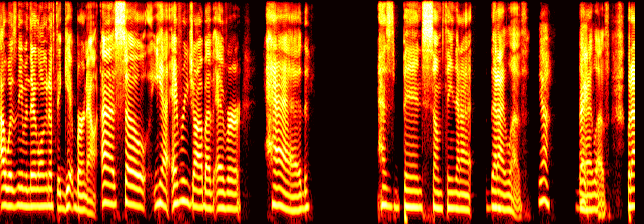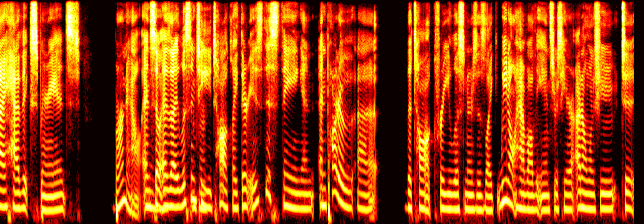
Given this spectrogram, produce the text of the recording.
I wasn't even there long enough to get burnout. Uh, so yeah, every job I've ever had has been something that I that I love yeah, that Right. I love, but I have experienced burnout. And so Mhm. as I listen to Mhm. you talk, like there is this thing and and part of uh the talk for you listeners is like we don't have all the answers here. I don't want you to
